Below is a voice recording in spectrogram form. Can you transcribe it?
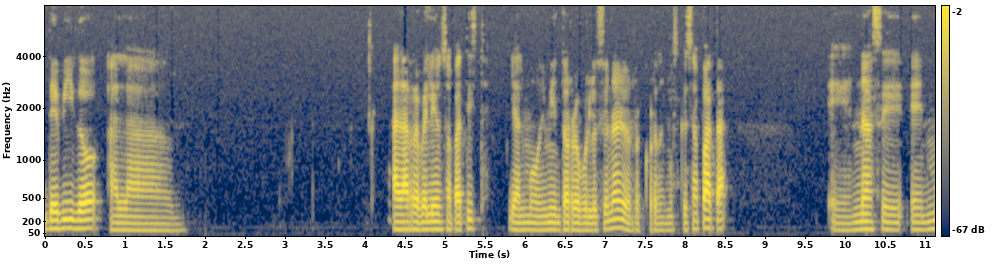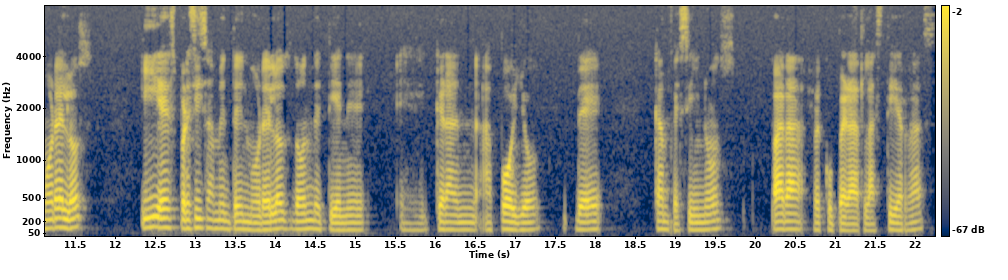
debido a la, a la rebelión zapatista y al movimiento revolucionario. Recordemos que Zapata eh, nace en Morelos y es precisamente en Morelos donde tiene eh, gran apoyo de campesinos para recuperar las tierras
